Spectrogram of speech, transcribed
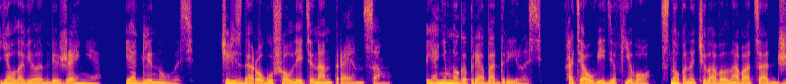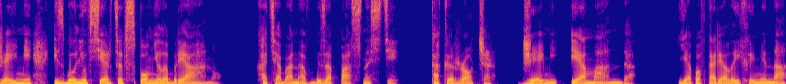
я уловила движение и оглянулась. Через дорогу шел лейтенант Ренсом. Я немного приободрилась, хотя, увидев его, снова начала волноваться от Джейми и с болью в сердце вспомнила Бриану. Хотя бы она в безопасности. как и Роджер, Джейми и Аманда. Я повторяла их имена,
